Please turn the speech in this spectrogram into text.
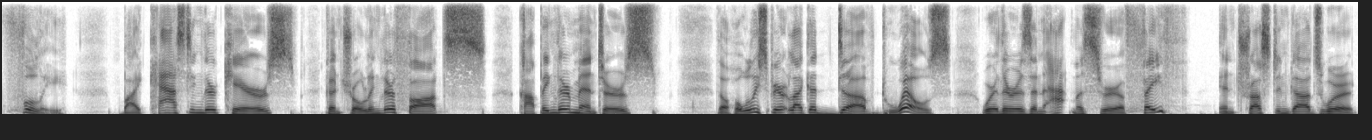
fully by casting their cares, controlling their thoughts, copying their mentors. The Holy Spirit, like a dove, dwells where there is an atmosphere of faith and trust in God's Word.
